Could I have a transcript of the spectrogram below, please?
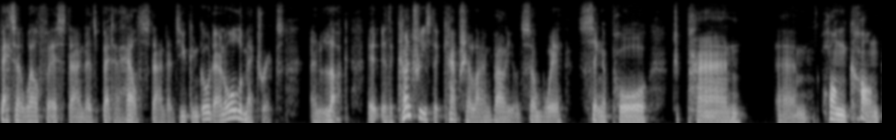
better welfare standards, better health standards. You can go down all the metrics and look. It, the countries that capture land value in some way, Singapore, Japan, um, Hong Kong,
